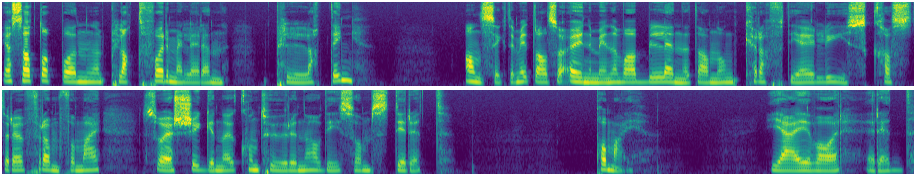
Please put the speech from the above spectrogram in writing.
Jeg satt oppå en plattform, eller en platting. Ansiktet mitt, altså øynene mine, var blendet av noen kraftige lyskastere framfor meg, så jeg skyggende konturene av de som stirret på meg. Jeg var redd.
